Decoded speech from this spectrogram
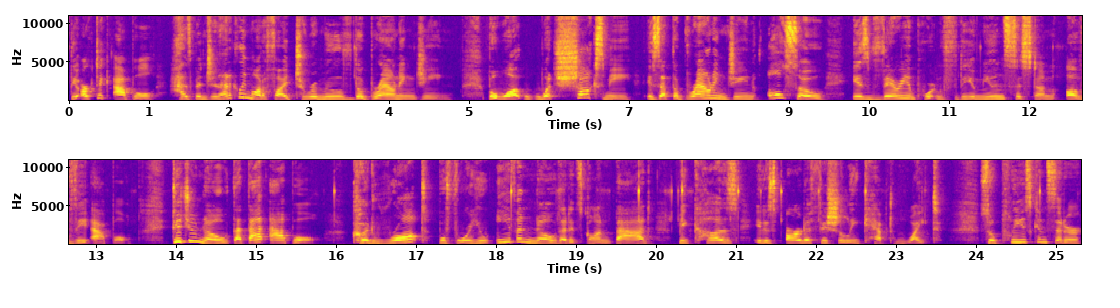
The Arctic apple has been genetically modified to remove the browning gene. But what, what shocks me is that the browning gene also is very important for the immune system of the apple. Did you know that that apple could rot before you even know that it's gone bad because it is artificially kept white? So please consider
